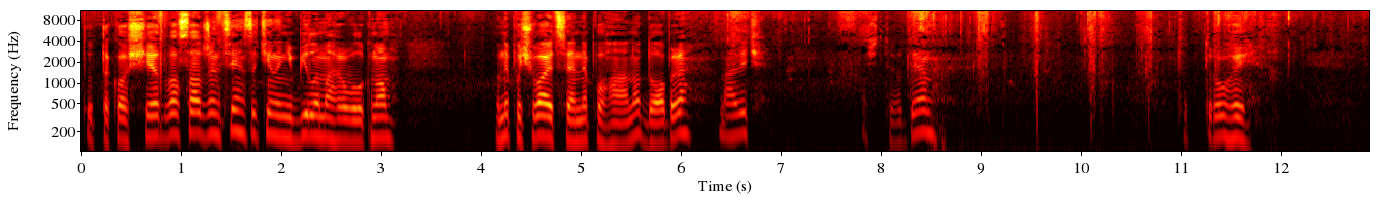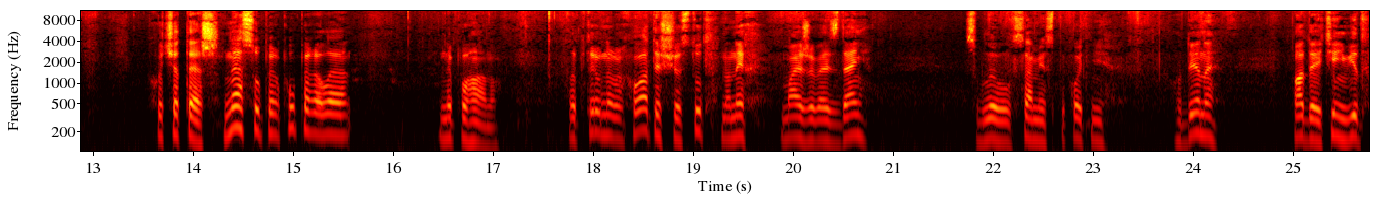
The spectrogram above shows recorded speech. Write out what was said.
Тут також ще два саджанці, затінені білим агроволокном. Вони почуваються непогано, добре навіть. Бачите, один. Тут другий. Хоча теж не супер-пупер, але непогано. Але потрібно врахувати, що тут на них майже весь день, особливо в самі спекотні години, падає тінь від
